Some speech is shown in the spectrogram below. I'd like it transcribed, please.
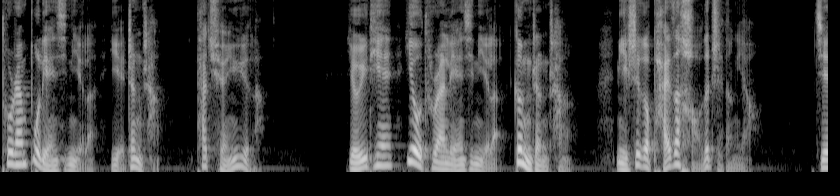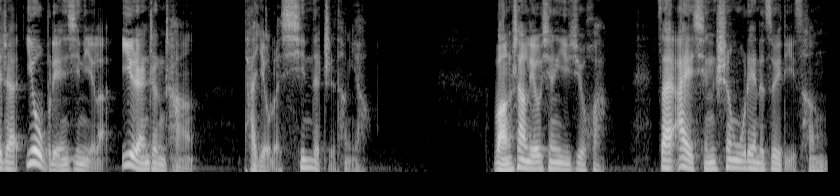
突然不联系你了，也正常，他痊愈了。有一天又突然联系你了，更正常，你是个牌子好的止疼药。接着又不联系你了，依然正常，他有了新的止疼药。网上流行一句话，在爱情生物链的最底层，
